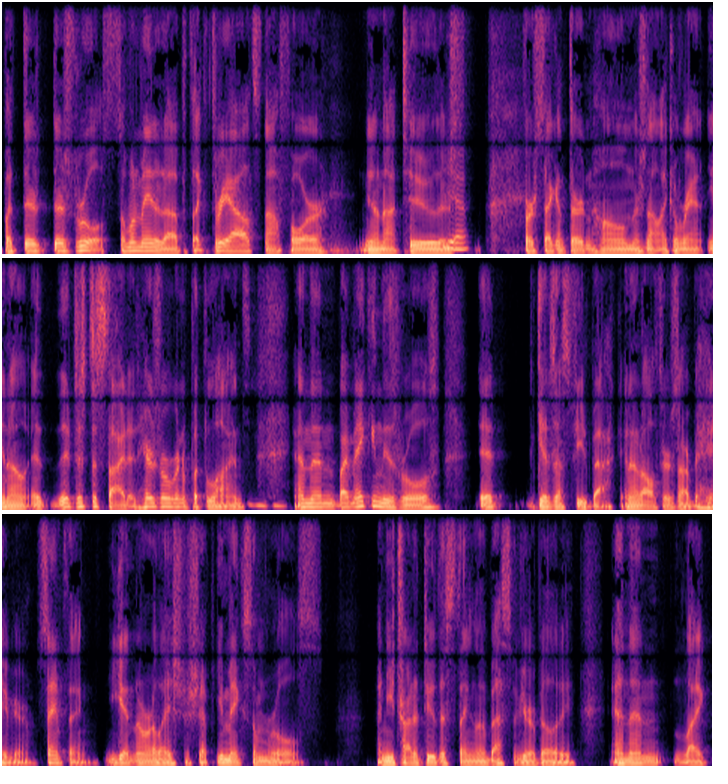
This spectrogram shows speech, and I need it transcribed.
but there, there's rules. Someone made it up. It's like three outs, not four, you know, not two. There's yeah. first, second, third, and home. There's not like a rant, you know, it, they just decided here's where we're going to put the lines. Mm-hmm. And then by making these rules, it gives us feedback and it alters our behavior. Same thing. You get in a relationship, you make some rules and you try to do this thing to the best of your ability. And then like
